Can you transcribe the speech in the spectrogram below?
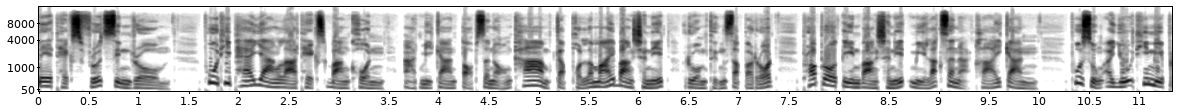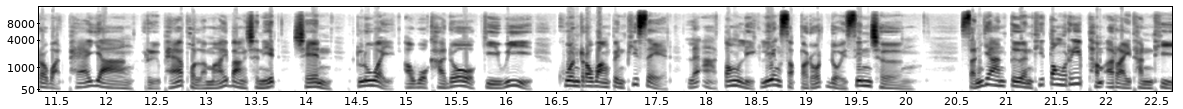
latex fruit syndrome ผู้ที่แพ้ยางลาเท็กซ์บางคน อาจมีการตอบสนองข้ามกับผลไม้บางชนิด รวมถึงสับปะรด เพราะโปรตีนบางชนิดมีลักษณะคล้ายกัน ผู้สูงอายุที่มีประวัติแพ้ยาง หรือแพ้ผลไม้บางชนิด เช่น กล้วยอะโวคาโด กีวี ควรระวังเป็นพิเศษ และอาจต้องหลีกเลี่ยงสับปะรดโดยสิ้นเชิงสัญญาณเตือนที่ต้องรีบทำอะไรทันที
